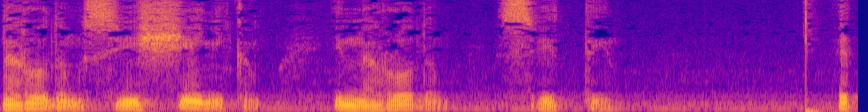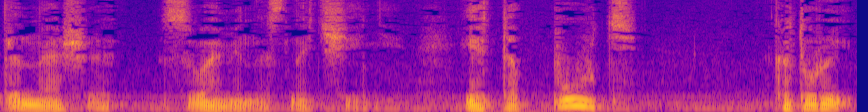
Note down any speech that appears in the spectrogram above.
народом священником и народом святым. Это наше с вами назначение. Это путь который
